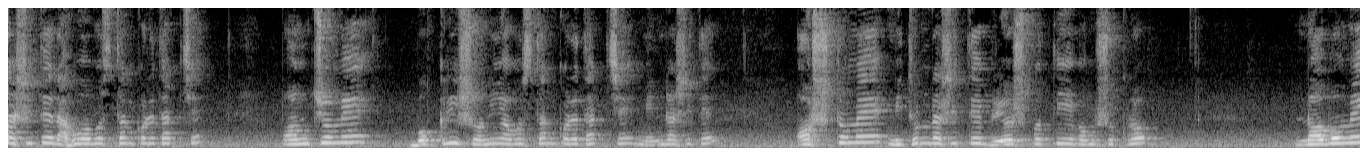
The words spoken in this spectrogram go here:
রাশিতে রাহু অবস্থান করে থাকছে, পঞ্চমে বকরি শনি অবস্থান করে থাকছে মীন রাশিতে, অষ্টমে মিথুন রাশিতে বৃহস্পতি এবং শুক্র, নবমে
